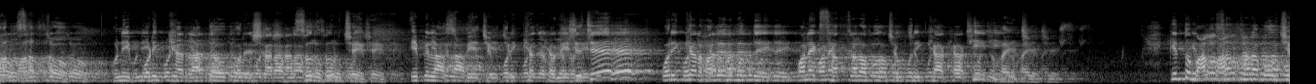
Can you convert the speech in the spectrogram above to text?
ভালো ছাত্র, উনি পরীক্ষার রাতেও করে সারা বছর পড়ছে। এ প্লাস পেয়েছে, পরীক্ষা যখন এসেছে, পরীক্ষার হলের মধ্যে অনেক ছাত্ররা বলছে, পরীক্ষা কঠিন হয়েছে। কিন্তু ভালো ছাত্ররা বলছে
